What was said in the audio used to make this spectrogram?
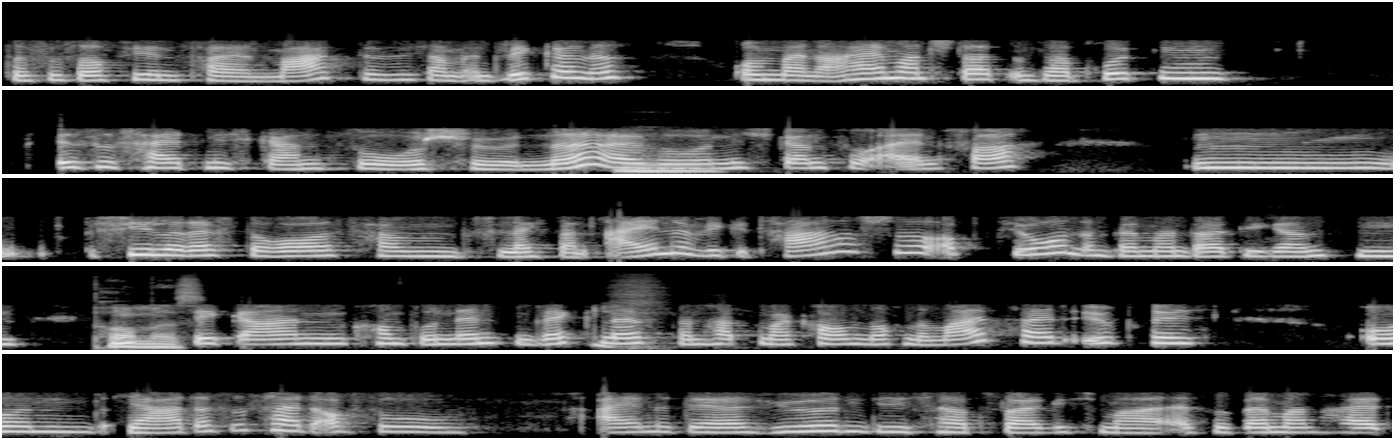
das ist auf jeden Fall ein Markt, der sich am entwickeln ist. Und meine Heimatstadt in Saarbrücken ist es halt nicht ganz so schön, ne? Also mhm. nicht ganz so einfach. Hm, viele Restaurants haben vielleicht dann eine vegetarische Option und wenn man da die ganzen veganen Komponenten weglässt, dann hat man kaum noch eine Mahlzeit übrig. Und ja, das ist halt auch so eine der Hürden, die ich habe, sage ich mal. Also wenn man halt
